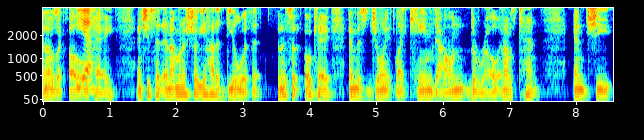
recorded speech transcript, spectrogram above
And I was like, oh, Yeah. okay. And she said, and I'm going to show you how to deal with it. And I said, okay. And this joint like came down the row and I was 10. And she,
